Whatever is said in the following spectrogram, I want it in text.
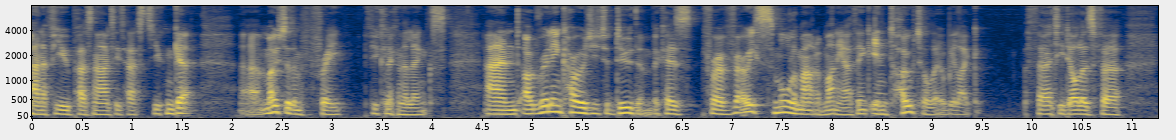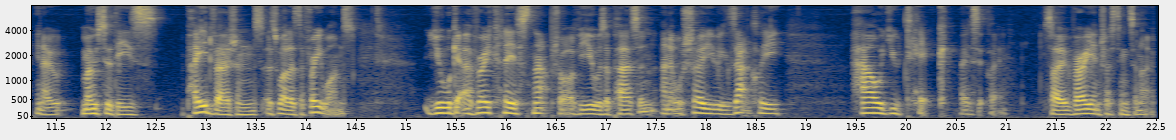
and a few personality tests. You can get uh, most of them for free if you click on the links. And I would really encourage you to do them because for a very small amount of money, I think in total it will be like $30 for, you know, most of these paid versions as well as the free ones. You will get a very clear snapshot of you as a person and it will show you exactly how you tick basically. So very interesting to know.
